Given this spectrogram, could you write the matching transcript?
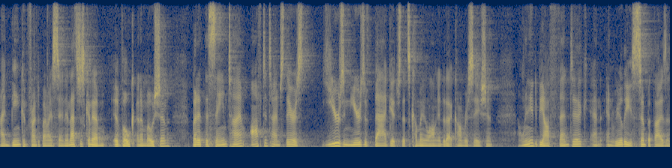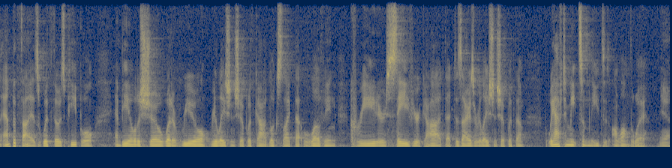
I'm being confronted by my sin. And that's just going to evoke an emotion. But at the same time, oftentimes there's years and years of baggage that's coming along into that conversation. And we need to be authentic and, and really sympathize and empathize with those people and be able to show what a real relationship with God looks like that loving, creator, savior God that desires a relationship with them. But we have to meet some needs along the way. Yeah.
